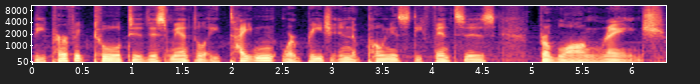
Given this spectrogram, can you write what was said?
the perfect tool to dismantle a Titan or breach an opponent's defenses from long range.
